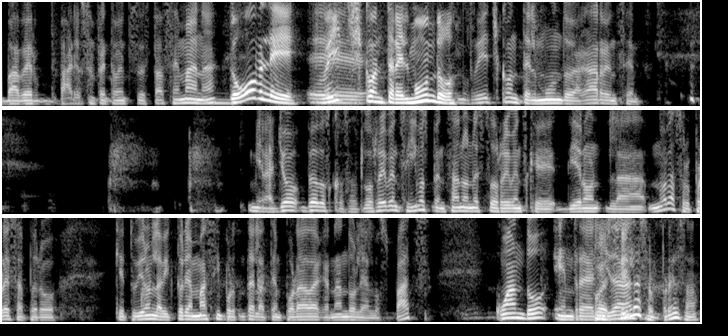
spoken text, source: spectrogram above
va a haber varios enfrentamientos esta semana. ¡Doble! Eh, Rich contra el mundo. Rich contra el mundo, agárrense. Mira, yo veo dos cosas. Los Ravens, seguimos pensando en estos Ravens que dieron la, no la sorpresa, pero que tuvieron la victoria más importante de la temporada ganándole a los Pats, cuando en Pues realidad... sí, la sorpresa.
